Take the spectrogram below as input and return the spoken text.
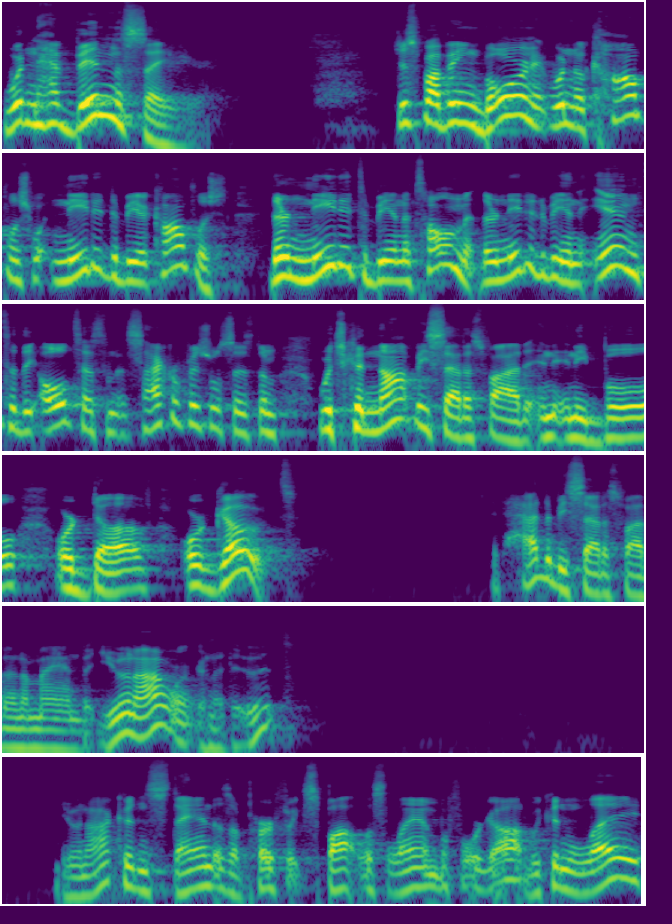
wouldn't have been the Savior. Just by being born, it wouldn't accomplish what needed to be accomplished. There needed to be an atonement. There needed to be an end to the Old Testament sacrificial system, which could not be satisfied in any bull or dove or goat. It had to be satisfied in a man, but you and I weren't going to do it. You and I couldn't stand as a perfect, spotless lamb before God. We couldn't lay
